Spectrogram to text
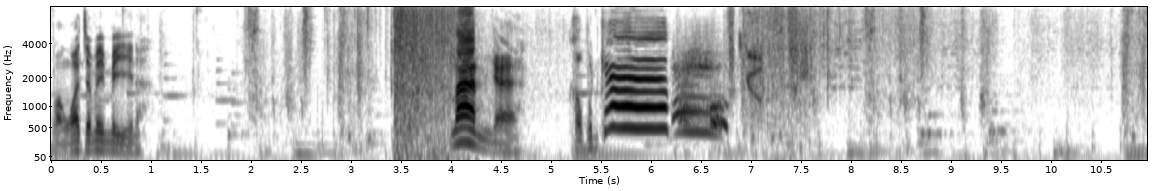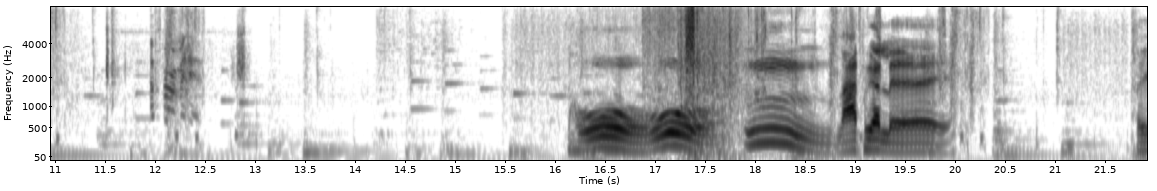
หวังว่าจะไม่มีนะ นั่นไง ขอบคุณครับ โอ้ ลาดเพื่อนเลย เฮ้ย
